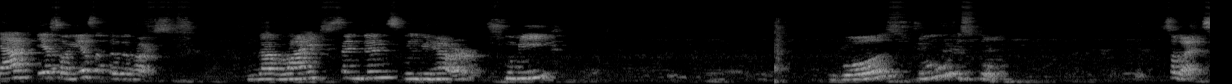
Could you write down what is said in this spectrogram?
add yes or yes after the verse. The right sentence will be here. Shumi goes to school. So guys,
